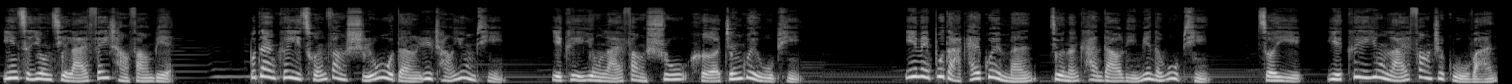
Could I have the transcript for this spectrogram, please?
因此用起来非常方便。不但可以存放食物等日常用品，也可以用来放书和珍贵物品。因为不打开柜门就能看到里面的物品，所以也可以用来放置古玩。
